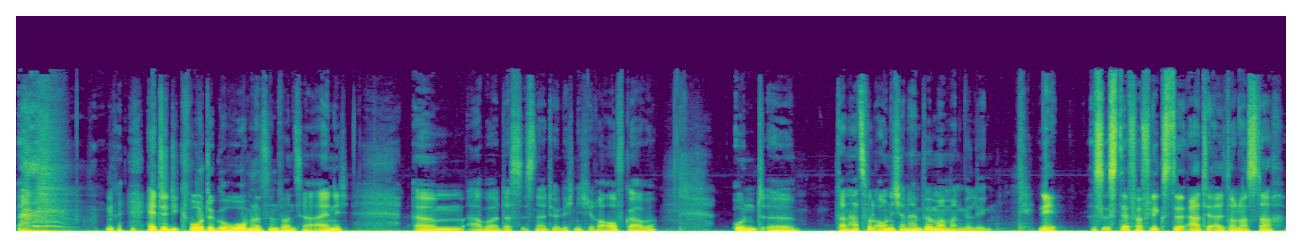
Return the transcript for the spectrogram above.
Hätte die Quote gehoben, da sind wir uns ja einig. Ähm, aber das ist natürlich nicht ihre Aufgabe. Und äh, dann hat es wohl auch nicht an Herrn Böhmermann gelegen. Nee, es ist der verflixte RTL-Donnerstag,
